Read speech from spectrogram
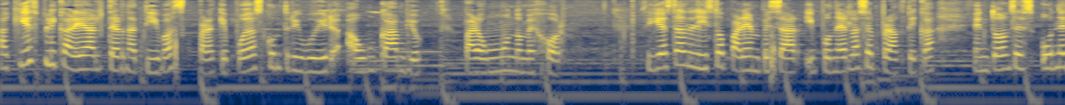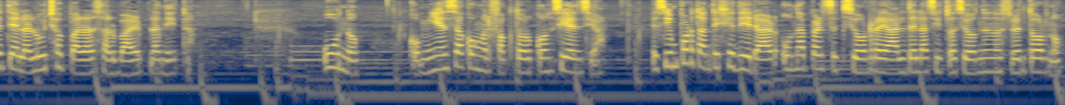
Aquí explicaré alternativas para que puedas contribuir a un cambio para un mundo mejor. Si ya estás listo para empezar y ponerlas en práctica, entonces únete a la lucha para salvar el planeta. 1 comienza con el factor conciencia. Es importante generar una percepción real de la situación de nuestro entorno.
